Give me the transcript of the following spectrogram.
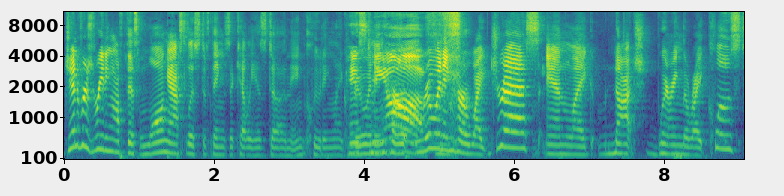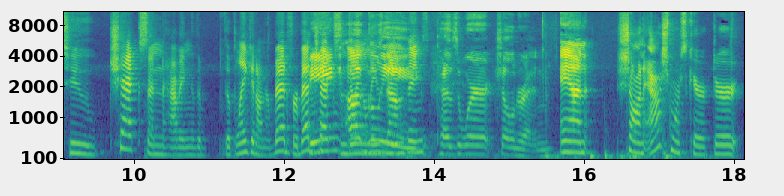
Jennifer's reading off this long ass list of things that Kelly has done, including like Pissed ruining her off. ruining her white dress and like not sh- wearing the right clothes to checks and having the the blanket on her bed for bed checks and doing all these dumb things. because we're children. And Shawn Ashmore's character,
